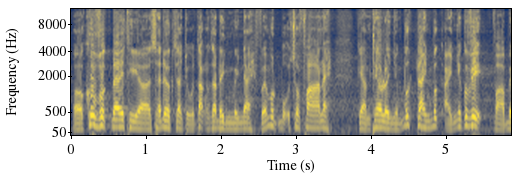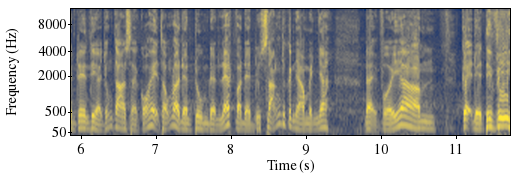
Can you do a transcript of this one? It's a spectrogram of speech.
Ở khu vực đây thì ờ, sẽ được gia chủ tặng gia đình mình này với một bộ sofa này kèm theo là những bức tranh bức ảnh nha quý vị. Và bên trên thì ờ, chúng ta sẽ có hệ thống là đèn trùm, đèn led và đèn chiếu sáng cho căn nhà mình nha. Đấy với um, kệ để tivi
